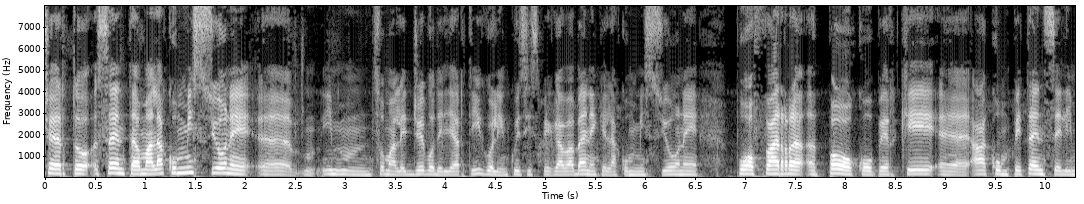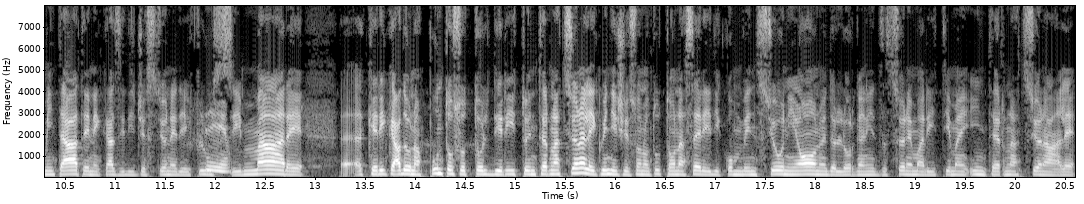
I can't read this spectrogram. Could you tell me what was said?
Certo, senta, ma la Commissione, eh, in, insomma, leggevo degli articoli in cui si spiegava bene che la Commissione può far eh, poco perché eh, ha competenze limitate nei casi di gestione dei flussi sì. in mare. Eh, che ricadono appunto sotto il diritto internazionale, quindi ci sono tutta una serie di convenzioni ONU e dell'Organizzazione Marittima Internazionale.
